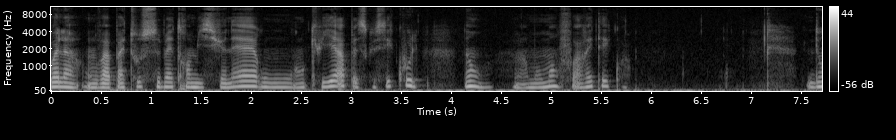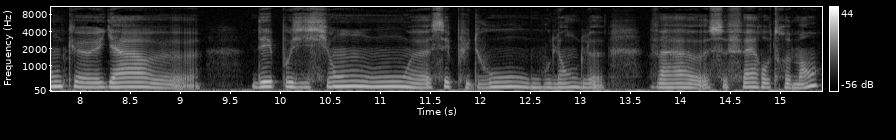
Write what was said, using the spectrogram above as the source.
Voilà, on va pas tous se mettre en missionnaire ou en cuillère parce que c'est cool. Non, à un moment, faut arrêter quoi. Donc il euh, y a euh, des positions où euh, c'est plus doux, où l'angle va se faire autrement.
